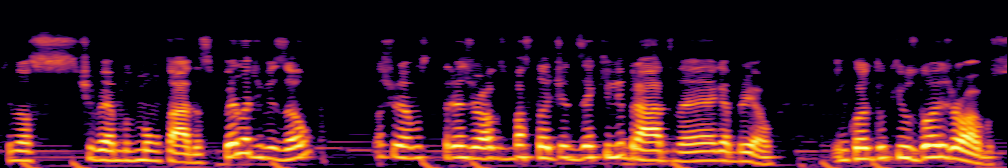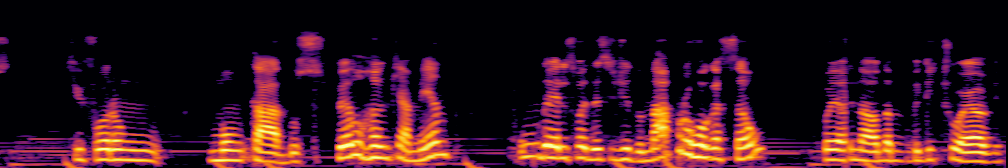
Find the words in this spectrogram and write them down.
que nós tivemos montadas pela divisão nós tivemos três jogos bastante desequilibrados, né, Gabriel? Enquanto que os dois jogos que foram montados pelo ranqueamento, um deles foi decidido na prorrogação, foi a final da Big 12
